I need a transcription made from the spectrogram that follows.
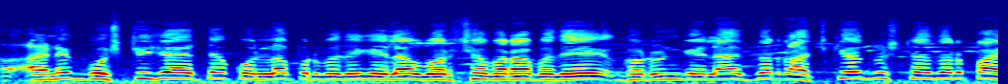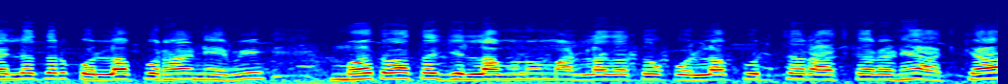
अनेक गोष्टी ज्या आहेत त्या कोल्हापूरमध्ये गेल्या वर्षभरामध्ये घडून गेल्या. जर राजकीयदृष्ट्या जर पाहिलं तर कोल्हापूर हा नेहमी महत्त्वाचा जिल्हा म्हणून मानला जातो. कोल्हापूरचं राजकारण हे अख्ख्या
